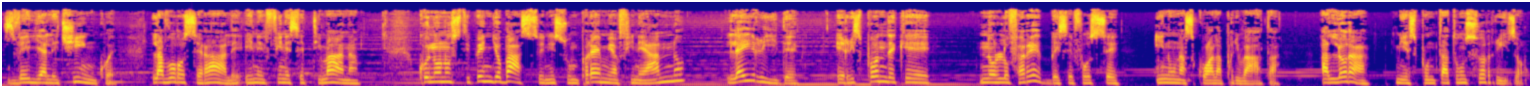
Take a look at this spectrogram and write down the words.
sveglia alle 5, lavoro serale e nel fine settimana, con uno stipendio basso e nessun premio a fine anno, lei ride e risponde che non lo farebbe se fosse in una scuola privata. Allora mi è spuntato un sorriso.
